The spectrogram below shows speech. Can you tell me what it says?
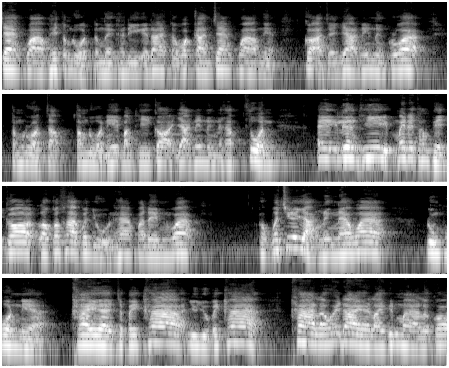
แจ้งความให้ตำรวจดำเนินคดีก็ได้ แต่ว่าการแจ้งความเนี่ยก็อาจจะยากนิดนึงเพราะว่าตำรวจจับตำรวจนี่บางทีก็ยากนิดนึงนะครับ ส่วนไอ้เรื่องที่ไม่ได้ทำผิดก็เราก็ทราบกันอยู่นะฮะประเด็นว่าผมก็เชื่ออย่างหนึ่งนะว่าลุงพลเนี่ยใครจะไปฆ่าอยู่ๆไปฆ่าฆ่าแล้วให้ได้อะไรขึ้นมาแล้วก็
